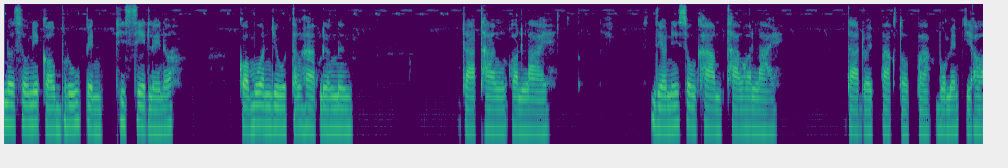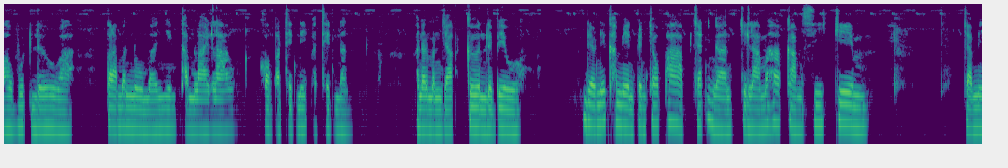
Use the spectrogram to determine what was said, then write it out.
เนาะช่วงนี้ก็บรูเป็นพิเศษเลยเนาะก็มวนอยู่ต่างหากเรื่องหนึ่งดราทางออนไลน์ เดี๋ยวนี้สงครามทางออนไลน์ด่าด้วยปากต่อปากโบแมนสิเอาอาวุธหรือว่าปรมาณูมายิงทำลายล้างของประเทศนี้ประเทศนั้น อันนั้นมันยักเกินเลเวล เดี๋ยวนี้เขมรเป็นเจ้าภาพจัดงานกีฬามหกรรมซีเกม จะมี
